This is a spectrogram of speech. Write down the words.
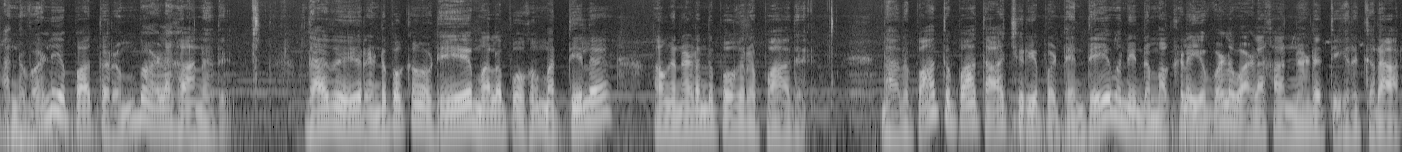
அந்த வழியை பார்த்தா ரொம்ப அழகானது. அதாவது ரெண்டு பக்கம் அப்படியே மலை போகும். மத்தியில் அவங்க நடந்து போகிற பாதை. நான் அதை பார்த்து பார்த்து ஆச்சரியப்பட்டேன். தேவன் இந்த மக்களை எவ்வளவு அழகாக நடத்தி இருக்கிறார்.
